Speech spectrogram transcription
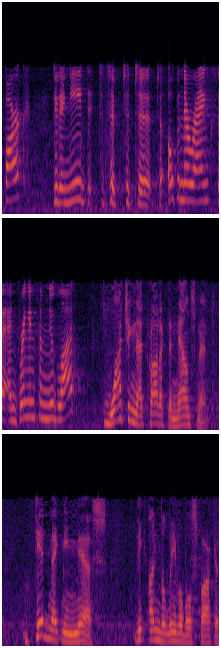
spark? Do they need to, to, to, to, to open their ranks and bring in some new blood? Watching that product announcement did make me miss the unbelievable spark of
